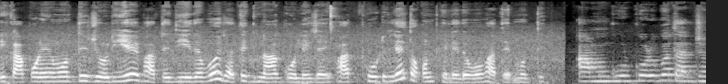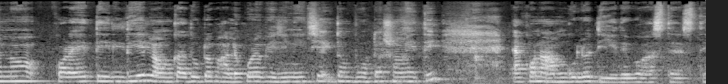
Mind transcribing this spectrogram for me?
এই কাপড়ের মধ্যে জড়িয়ে ভাতে দিয়ে দেবো যাতে না গলে যায়। ভাত ফুটলে তখন ফেলে দেবো ভাতের মধ্যে। আম গুড় করব, তার জন্য কড়াইয়ে তেল দিয়ে লঙ্কা দুটো ভালো করে ভেজে নিয়েছি একদম মোটা সমেতই। এখন আমগুলো দিয়ে দেবো আস্তে আস্তে।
